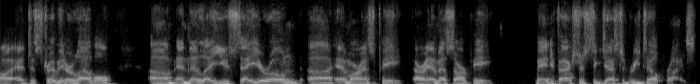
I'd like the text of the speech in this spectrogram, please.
uh, at distributor level, um, and then let you set your own uh, MRSP or MSRP manufacturer's suggested retail price.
